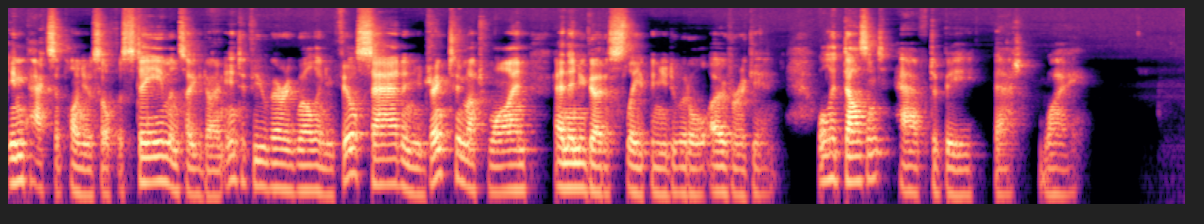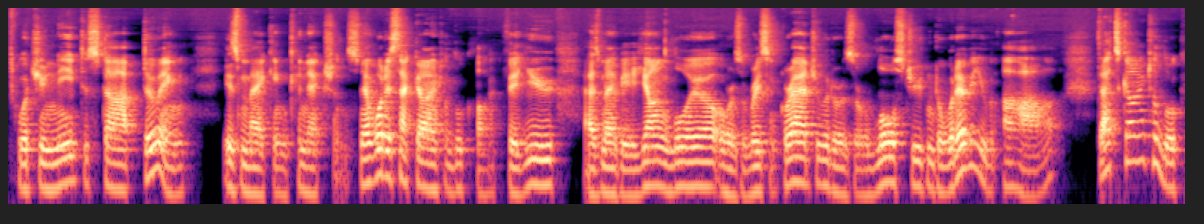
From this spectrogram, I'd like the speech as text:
impacts upon your self esteem. And so you don't interview very well and you feel sad and you drink too much wine and then you go to sleep and you do it all over again. Well, it doesn't have to be that way. What you need to start doing is making connections. Now, what is that going to look like for you as maybe a young lawyer or as a recent graduate or as a law student or whatever you are? That's going to look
